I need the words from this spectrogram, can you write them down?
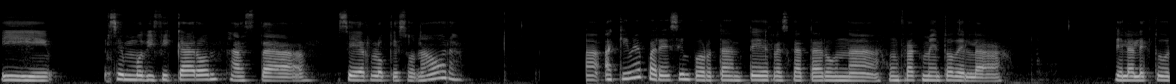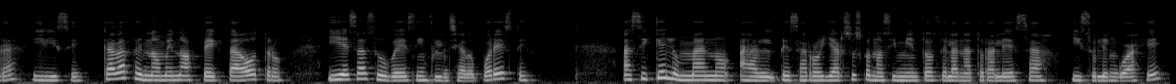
y se modificaron hasta ser lo que son ahora. Aquí me parece importante rescatar un fragmento de la, de la lectura y dice, cada fenómeno afecta a otro y es a su vez influenciado por éste. Así que el humano, al desarrollar sus conocimientos de la naturaleza y su lenguaje,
